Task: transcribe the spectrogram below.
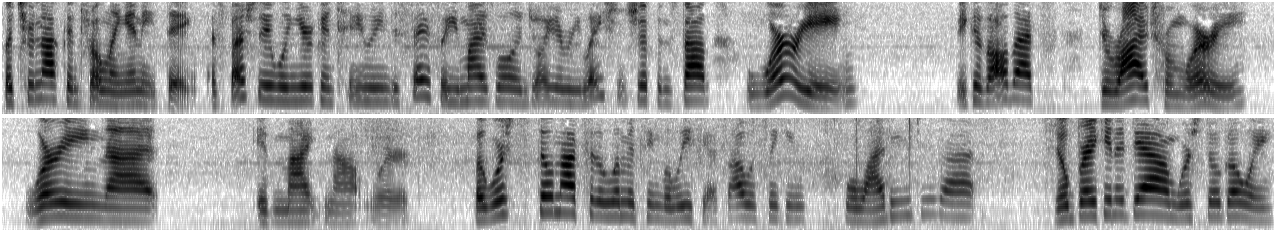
but you're not controlling anything, especially when you're continuing to stay. So you might as well enjoy your relationship and stop worrying because all that's derived from worry, worrying that it might not work. But we're still not to the limiting belief yet. So I was thinking, well, why do you do that? Still breaking it down. We're still going.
